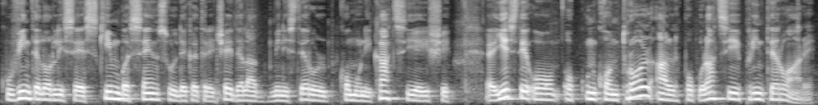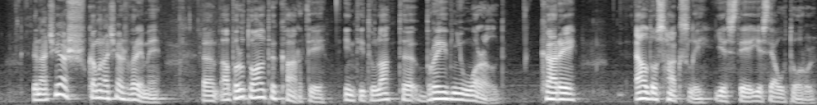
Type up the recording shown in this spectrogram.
cuvintelor li se schimbă sensul de către cei de la Ministerul Comunicației și uh, este o, o, un control al populației prin teroare. În aceeași, cam în aceeași vreme a apărut o altă carte intitulată Brave New World, care Aldous Huxley este, este autorul,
